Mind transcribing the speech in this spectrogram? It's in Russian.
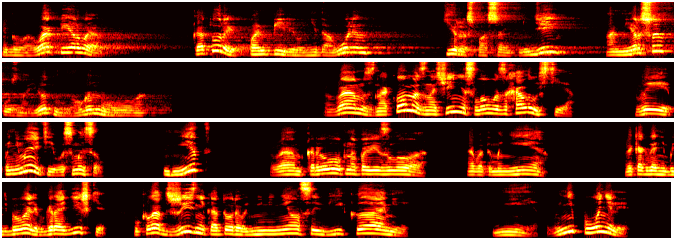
Глава первая, в которой Помпилио недоволен, Кира спасает людей, а Мерса узнает много нового. Вам знакомо значение слова «захолустье»? Вы понимаете его смысл? Нет? Вам крупно повезло, а вот мне. Вы когда-нибудь бывали в городишке, уклад жизни которого не менялся веками. Нет, вы не поняли.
